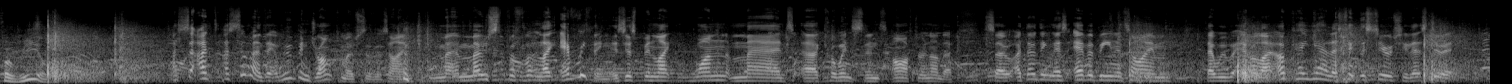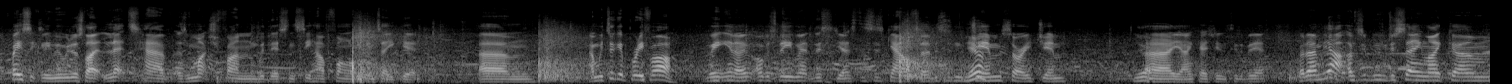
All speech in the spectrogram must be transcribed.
for real. I, st- I, I still don't think we've been drunk most of the time. Most like everything has just been like one mad uh, coincidence after another. So I don't think there's ever been a time that we were ever like, okay, yeah, let's take this seriously, let's do it. Basically, we were just like, let's have as much fun with this and see how far we can take it. Um, and we took it pretty far. We, you know, obviously, we this yes, this is Gaute, this is Yeah. Jim. Sorry, Jim. Yeah. Uh, yeah, in case you didn't see the video. But um, yeah, I was, we were just saying like um,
